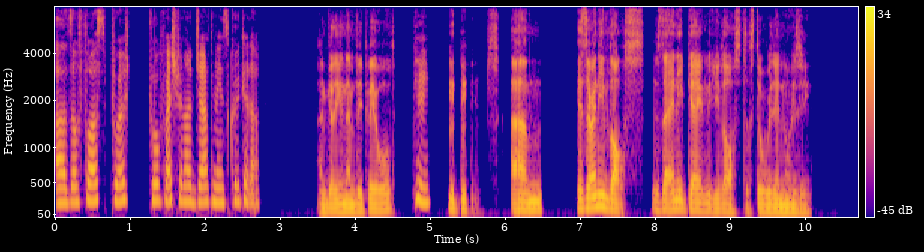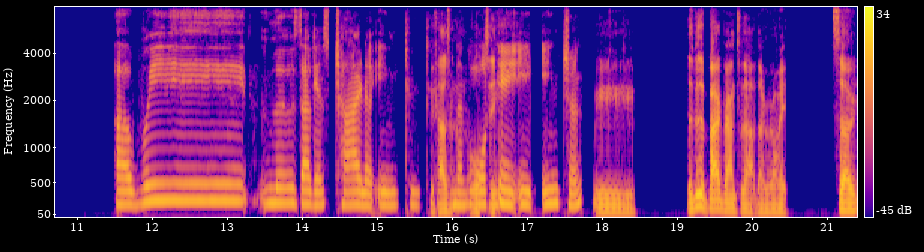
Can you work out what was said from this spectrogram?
as the first pro- professional Japanese cricketer. and getting an MVP award? Hmm. um, is there any loss? Is there any game that you lost that still really annoys you? Uh, we lose against China in 2014. 2014 in Incheon. Mm. There's a bit of background to that though, right? So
